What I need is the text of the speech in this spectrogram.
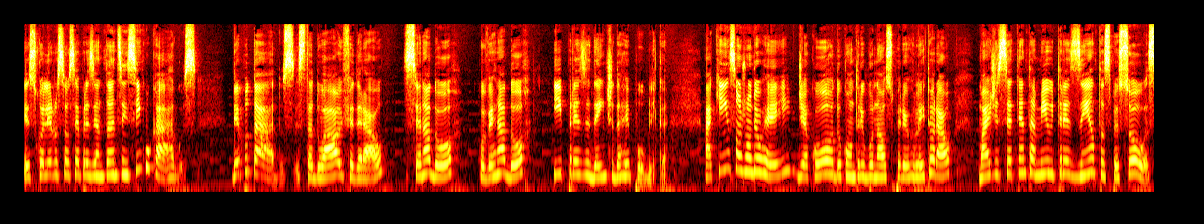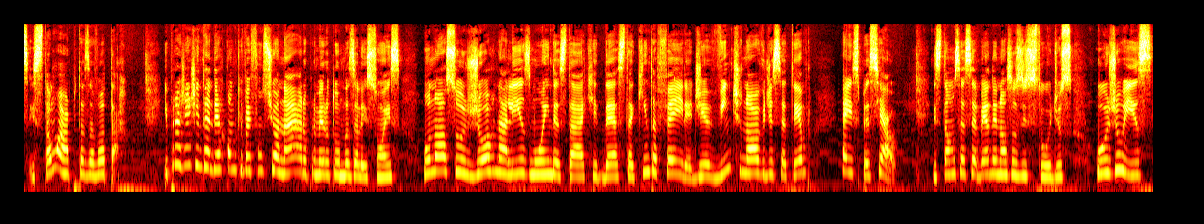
escolher os seus representantes em cinco cargos: deputados estadual e federal, senador, governador e presidente da República. Aqui em São João Del Rei, de acordo com o Tribunal Superior Eleitoral, mais de 70.300 pessoas estão aptas a votar. E para a gente entender como que vai funcionar o primeiro turno das eleições, o nosso jornalismo em destaque desta quinta-feira, dia 29 de setembro, é especial. Estamos recebendo em nossos estúdios o juiz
